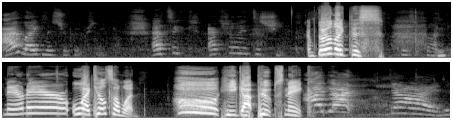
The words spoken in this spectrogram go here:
I like Mr. Poop Snake. That's a, actually it's a sheep. I'm going like this. Now, now. Ooh, I killed someone. Oh, he got poop snake. I got died.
